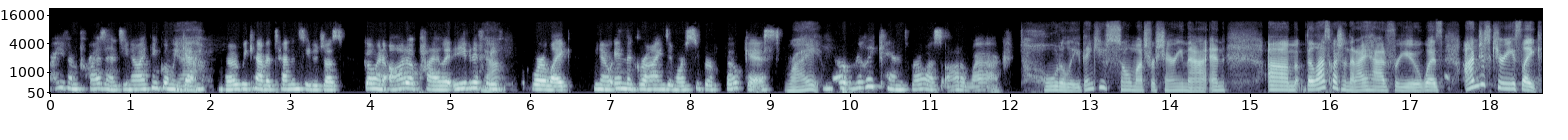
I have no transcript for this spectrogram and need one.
are you even present? You know, I think when we yeah. get mode, we can have a tendency to just go in autopilot. even if yeah. we were like, you know, in the grind and we're super focused. Right. You know, it really can throw us out of whack. Totally. Thank you so much for sharing that. And um, the last question that I had for you was I'm just curious, like,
